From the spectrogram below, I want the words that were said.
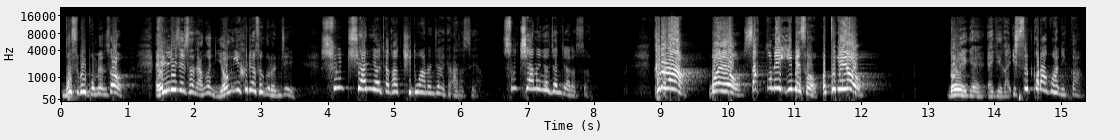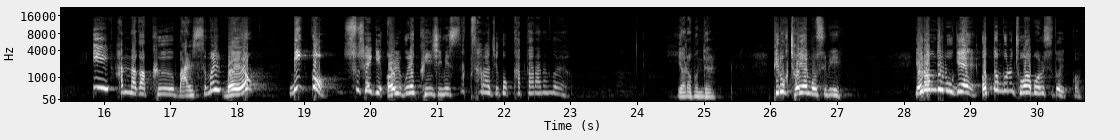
모습을, 보면서 엘리 제 사장은 영이 흐려서 그런지 술 취한 여자가 기도하는 줄 알았어요. 술 취하는 여자인 줄 알았어. 그러나 뭐예요? 싹군의 입에서 어떻게 해요? 너에게 아기가 있을 거라고 하니까 이 한나가 그 말씀을 뭐예요? 믿고 수색이 얼굴에 근심이 싹 사라지고 갔다라는 거예요. 여러분들 비록 저의 모습이 여러분들 보기에 어떤 분은 좋아 보일 수도 있고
